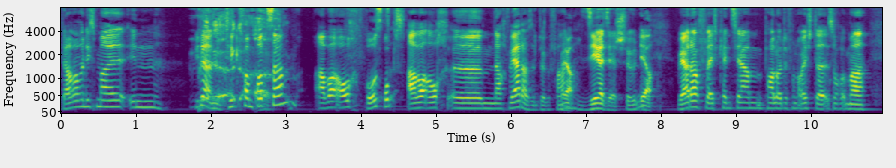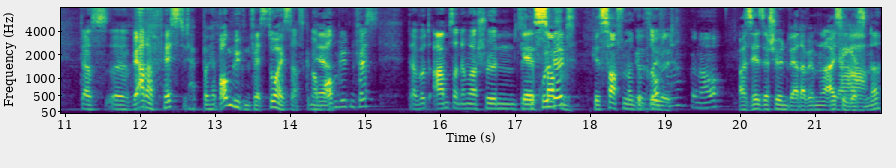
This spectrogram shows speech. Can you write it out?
Da waren wir diesmal in, wieder ein Tick von Potsdam, aber auch, Prost, Ups. aber auch ähm, nach Werder sind wir gefahren. Ja. Sehr, sehr schön. Ja. Werder, vielleicht kennt es ja ein paar Leute von euch, da ist auch immer das äh, Werderfest, ich hab, Baumblütenfest, so heißt das, genau, Ja. Baumblütenfest. Da wird abends dann immer schön sich Gesoffen. geprügelt. Gesoffen und geprügelt. Gesoffen, genau. Aber sehr, sehr schön, Werder. Wir haben ein Eis Ja. gegessen, ne?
